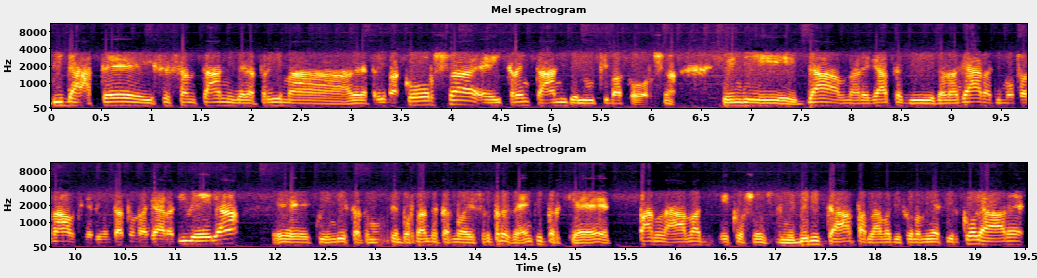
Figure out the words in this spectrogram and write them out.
di date i 60 anni della prima, della prima corsa e i 30 anni dell'ultima corsa. Quindi da una, di, da una gara di motonautica è diventata una gara di vela e quindi è stato molto importante per noi essere presenti perché parlava di ecosostenibilità, parlava di economia circolare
